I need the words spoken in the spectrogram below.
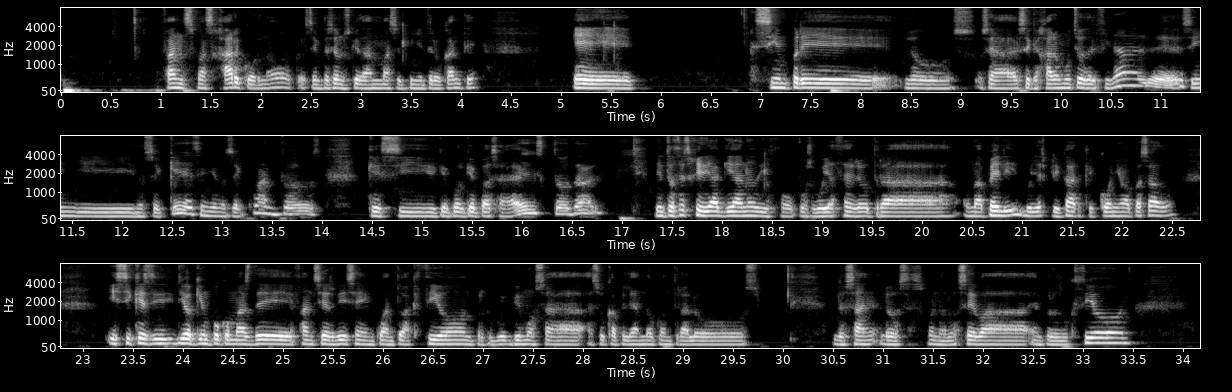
fans más hardcore, ¿no? Que siempre se nos quedan más el puñetero cante. Eh, siempre los. O sea, se quejaron mucho del final. Eh, Shinji no sé qué, Shinji no sé cuántos. Que sí, que por qué pasa esto, tal. Y entonces Hideaki Anno dijo, pues voy a hacer otra, una peli, voy a explicar qué coño ha pasado. Y sí que dio aquí un poco más de fanservice en cuanto a acción, porque vimos a, a Suka peleando contra los, los, los, bueno, los Eva en producción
